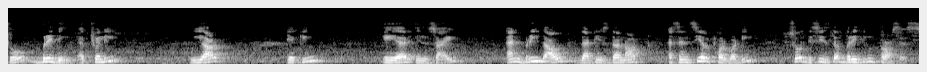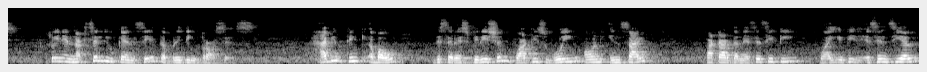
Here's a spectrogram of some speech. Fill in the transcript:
So breathing actually we are taking air inside and breathe out that is the not essential for body. So this is the breathing process. So in a nutshell you can say the breathing process. Have you think about this respiration? What is going on inside? What are the necessity? Why it is essential?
